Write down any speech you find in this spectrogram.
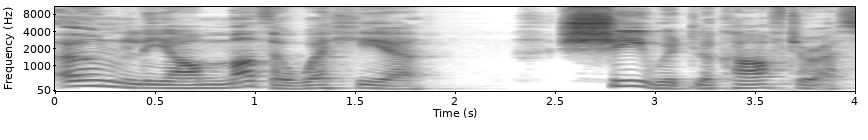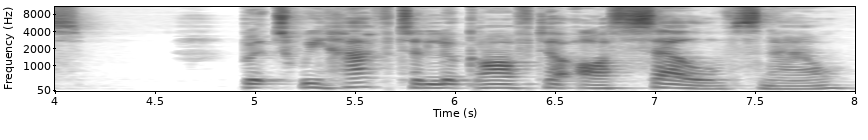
only our mother were here. She would look after us. But we have to look after ourselves now.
